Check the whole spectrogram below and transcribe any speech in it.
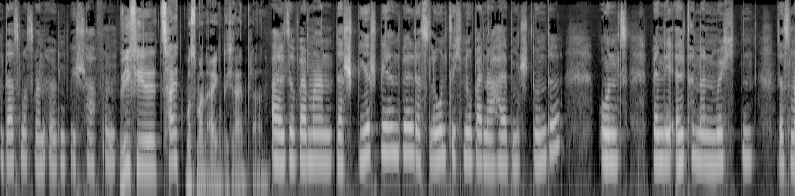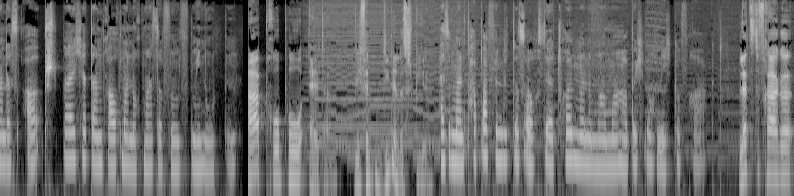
Und das muss man irgendwie schaffen. Wie viel Zeit muss man eigentlich einplanen? Also wenn man das Spiel spielen will, das lohnt sich nur bei einer halben Stunde. Und wenn die Eltern dann möchten, dass man das abspeichert, dann braucht man noch mal so fünf Minuten. Apropos Eltern, wie finden die denn das Spiel? Also mein Papa findet das auch sehr toll, meine Mama habe ich noch nicht gefragt. Letzte Frage,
